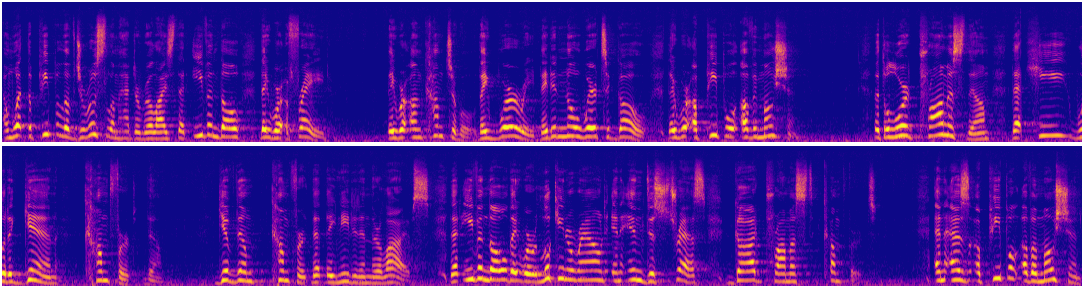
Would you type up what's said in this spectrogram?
And what the people of Jerusalem had to realize that even though they were afraid, they were uncomfortable. They worried. They didn't know where to go. They were a people of emotion. That the Lord promised them that He would again comfort them, give them comfort that they needed in their lives. That even though they were looking around and in distress, God promised comfort. And as a people of emotion,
